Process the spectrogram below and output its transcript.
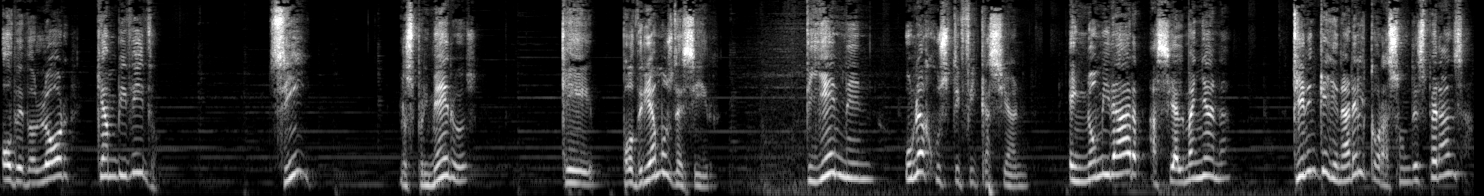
o de dolor que han vivido. Sí, los primeros que podríamos decir tienen una justificación en no mirar hacia el mañana, tienen que llenar el corazón de esperanza.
